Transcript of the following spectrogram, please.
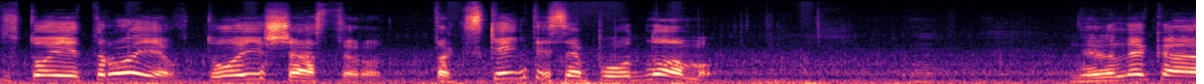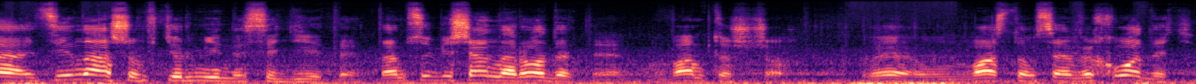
в тої троє, в тої шестеро. Так скиньтеся по одному. Невелика ціна, щоб в тюрмі не сидіти. Там собі ще народите. Вам то що? Ви, у вас то все виходить.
